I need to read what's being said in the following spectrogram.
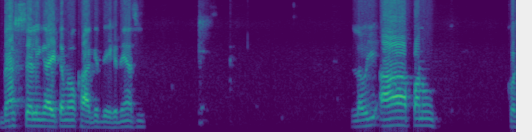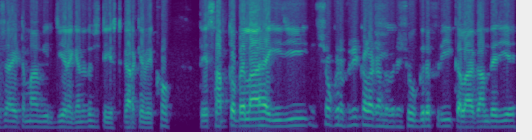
ਬੈਸਟ ਸੈਲਿੰਗ ਆਈਟਮ ਹੈ ਉਹ ਖਾ ਕੇ ਦੇਖਦੇ ਹਾਂ ਅਸੀਂ। ਲਓ ਜੀ ਆ ਆਪਾਂ ਨੂੰ ਕੁਝ ਆਈਟਮਾਂ ਵੀਰ ਜੀ ਨੇ ਕਹਿੰਦੇ ਤੁਸੀਂ ਟੇਸਟ ਕਰਕੇ ਵੇਖੋ। ਤੇ ਸਭ ਤੋਂ ਪਹਿਲਾਂ ਹੈਗੀ ਜੀ ਸ਼ੂਗਰ ਫ੍ਰੀ ਕਲਾਕੰਦ ਵੀਰੇ। ਸ਼ੂਗਰ ਫ੍ਰੀ ਕਲਾਕੰਦ ਹੈ ਜੀ ਇਹ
